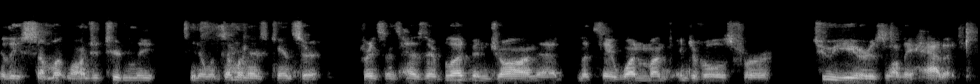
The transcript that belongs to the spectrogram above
at least somewhat longitudinally, you know, when someone has cancer, for instance, has their blood been drawn at, let's say, one month intervals for two years while they have it?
